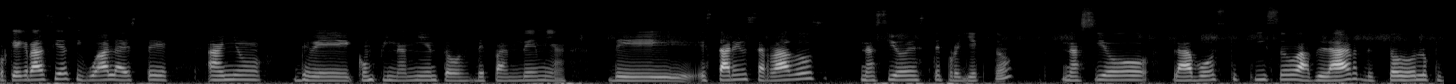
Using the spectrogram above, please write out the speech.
porque gracias igual a este año de confinamiento, de pandemia, de estar encerrados, nació este proyecto, nació la voz que quiso hablar de todo lo que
